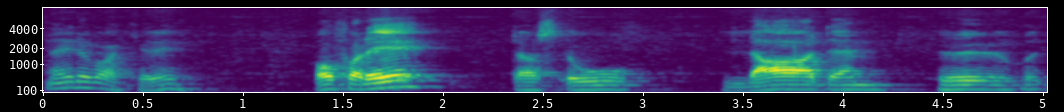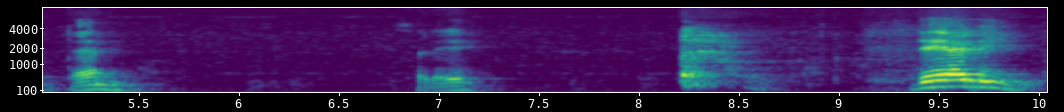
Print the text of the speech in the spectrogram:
Nei, det var ikke det. Og for det der sto La dem høre dem. Så det Det er liv.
